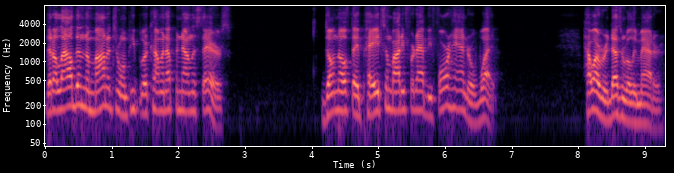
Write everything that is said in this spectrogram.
that allow them to monitor when people are coming up and down the stairs. Don't know if they paid somebody for that beforehand or what. However, it doesn't really matter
